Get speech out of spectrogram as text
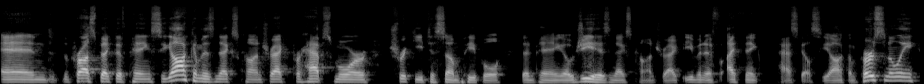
And the prospect of paying Siakam his next contract, perhaps more tricky to some people than paying OG his next contract, even if I think Pascal Siakam personally,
